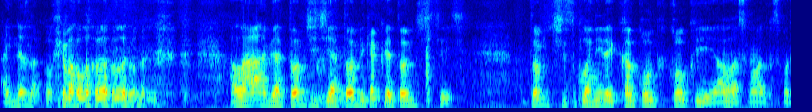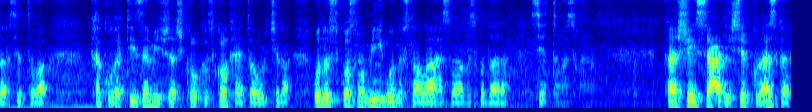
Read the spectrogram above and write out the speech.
A i ne znam koliko je malo. Allah mi, atomčići, atomi, kako je atomčići će Atomčići su planire kako, koliko, je Allah smala gospodara svjetova, kako ga ti zamišljaš, koliko, kolika je to veličina, odnosno ko smo mi, odnosno Allah smala gospodara svjetova. Kaže i Sa'di širkul azgar,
